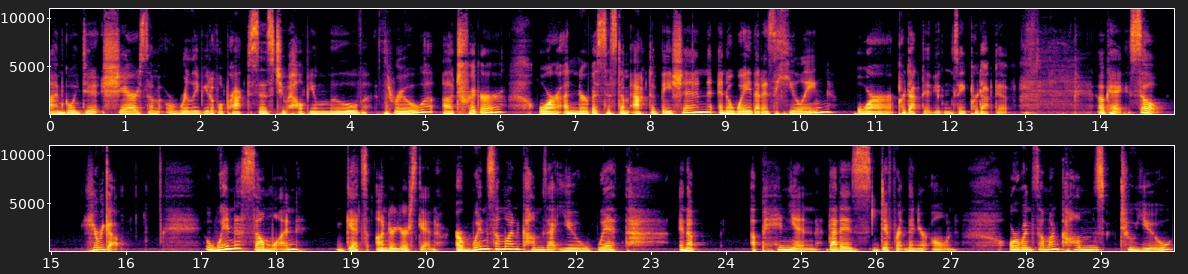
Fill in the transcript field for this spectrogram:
I'm going to share some really beautiful practices to help you move through a trigger or a nervous system activation in a way that is healing or productive. You can say productive. Okay, so here we go. When someone gets under your skin or when someone comes at you with an op- opinion that is different than your own or when someone comes to you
